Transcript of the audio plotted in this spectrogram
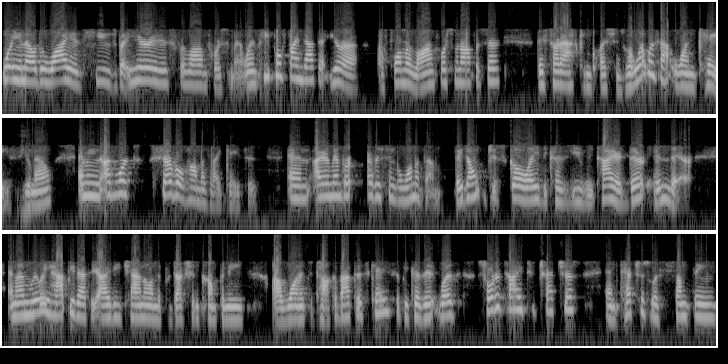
Well, you know the why is huge, but here it is for law enforcement. When people find out that you're a, a former law enforcement officer, they start asking questions. Well, what was that one case? You know, I mean, I've worked several homicide cases. And I remember every single one of them. They don't just go away because you retired. They're in there. And I'm really happy that the ID channel and the production company uh, wanted to talk about this case because it was sort of tied to Tetris, and Tetris was something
